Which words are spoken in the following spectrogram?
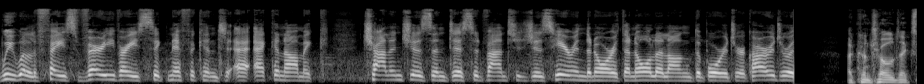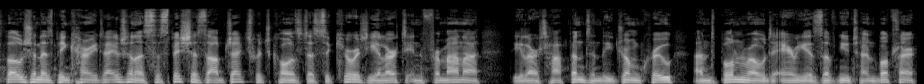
we will face very, very significant uh, economic challenges and disadvantages here in the north and all along the border corridor. A controlled explosion has been carried out on a suspicious object which caused a security alert in Fermanagh. The alert happened in the Drumcrew and Bun Road areas of Newtownbutler.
